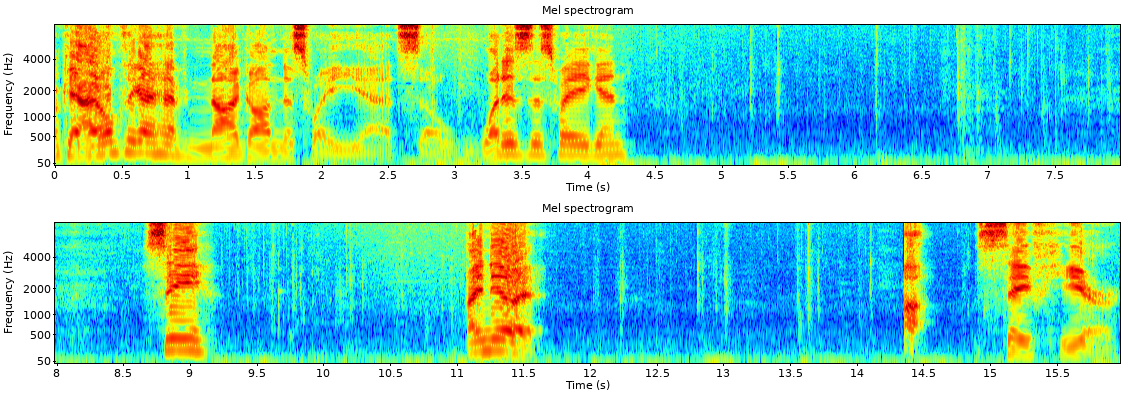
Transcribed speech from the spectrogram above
Okay, I don't think I have not gone this way yet, so what is this way again? See? I knew it. Uh, safe here.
